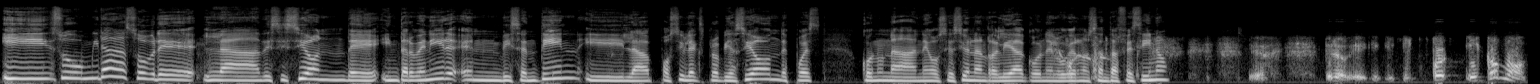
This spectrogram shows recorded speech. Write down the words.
Y su mirada sobre la decisión de intervenir en Vicentín y la posible expropiación, después con una negociación en realidad con el gobierno santafesino. Pero, ¿y, y, y cómo?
